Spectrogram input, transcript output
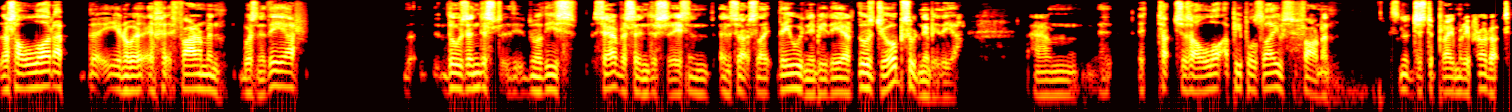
there's a lot of you know if farming wasn't there, those industries, you know, these service industries and, and such like, they wouldn't be there. Those jobs wouldn't be there. Um, it, it touches a lot of people's lives. Farming, it's not just a primary product.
